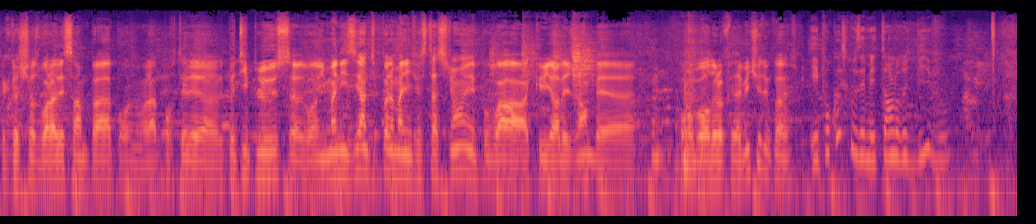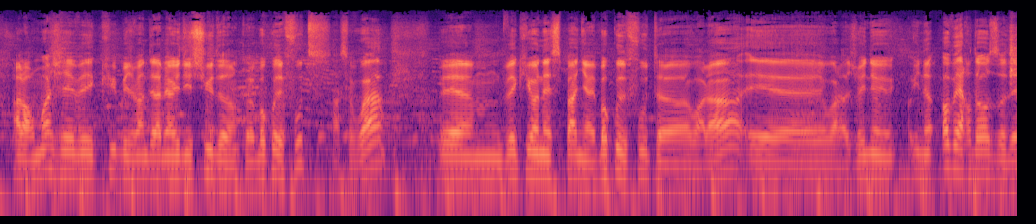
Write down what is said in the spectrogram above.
quelque chose voilà, de sympa pour voilà, apporter des, petits plus, humaniser un petit peu la manifestation et pouvoir accueillir les gens ben, comme Bordeaux le fait d'habitude. Et pourquoi est-ce que vous aimez tant le rugby, vous? Alors moi j'ai vécu, ben, je viens de l'Amérique du Sud, donc beaucoup de foot, à se voir. Euh, vécu en Espagne avec beaucoup de foot, euh, voilà. Et euh, voilà, j'ai une, une, overdose, de,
